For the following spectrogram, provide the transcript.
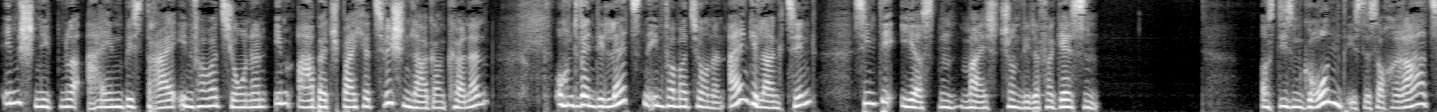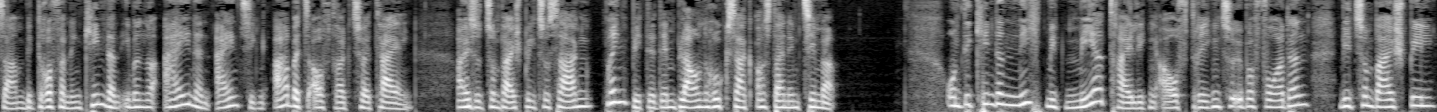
im Schnitt nur ein bis drei Informationen im Arbeitsspeicher zwischenlagern können und wenn die letzten Informationen eingelangt sind, sind die ersten meist schon wieder vergessen. Aus diesem Grund ist es auch ratsam, betroffenen Kindern immer nur einen einzigen Arbeitsauftrag zu erteilen, also zum Beispiel zu sagen, bring bitte den blauen Rucksack aus deinem Zimmer. Und die Kinder nicht mit mehrteiligen Aufträgen zu überfordern, wie zum Beispiel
